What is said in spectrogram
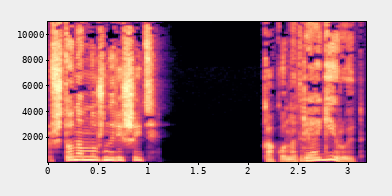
что нам нужно решить? Как он отреагирует?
